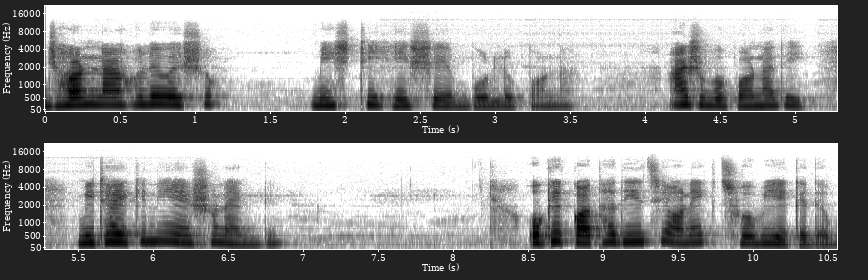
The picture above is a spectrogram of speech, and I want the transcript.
ঝড় না হলেও এসো। মিষ্টি হেসে বলল পর্ণা, আসব পর্ণাদি মিঠাইকে নিয়ে এসো না একদিন। ওকে কথা দিয়েছি, অনেক ছবি এঁকে দেব।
